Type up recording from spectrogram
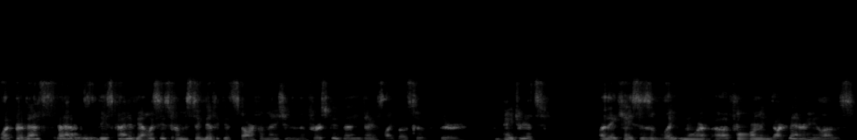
What prevents them, these kind of galaxies from significant star formation in the first few billion years, like most of their compatriots? Are they cases of late more uh, forming dark matter halos,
